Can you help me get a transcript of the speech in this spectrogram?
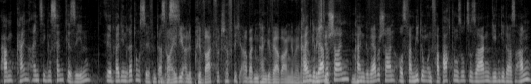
haben keinen einzigen Cent gesehen äh, bei den Rettungshilfen. Das Weil die alle privatwirtschaftlich arbeiten und kein Gewerbe angemeldet kein haben. Gewerbeschein, mhm. Kein Gewerbeschein, aus Vermietung und Verpachtung sozusagen geben die das an.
